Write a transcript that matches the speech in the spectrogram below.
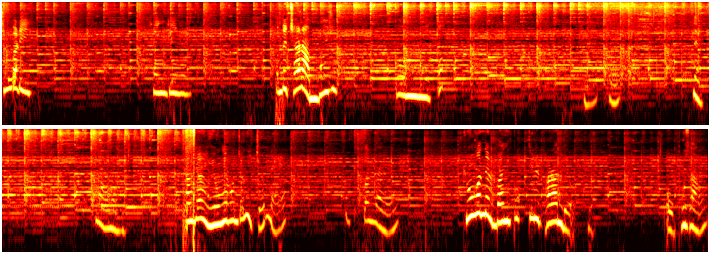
신발이 생기는 근데 잘 안 보이실 겁니까? 네, 네. 네. 네, 한번 보죠. 당장 이용해 본 적이 있죠? 네. 객관자요. 교환관을 많이 뽑길 바란대요. 네. 어, 보상.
